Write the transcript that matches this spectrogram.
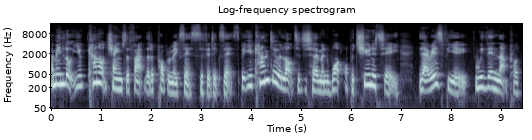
I mean, look, you cannot change the fact that a problem exists if it exists, but you can do a lot to determine what opportunity there is for you within that problem.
